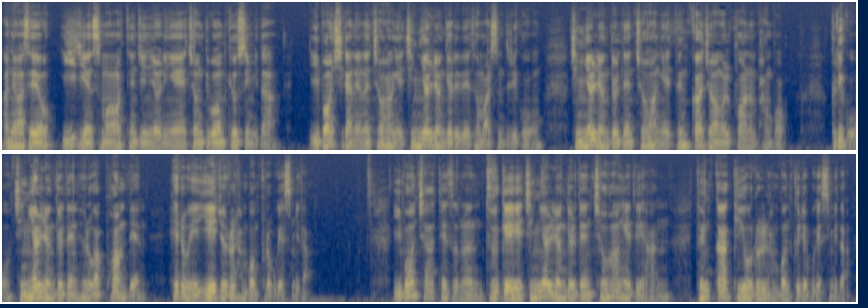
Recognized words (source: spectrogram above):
안녕하세요. 이지엔 스마트 엔지니어링의 정규범 교수입니다. 이번 시간에는 저항의 직렬 연결에 대해서 말씀드리고 직렬 연결된 저항의 등가 저항을 구하는 방법 그리고 직렬 연결된 회로가 포함된 회로의 예조를 한번 풀어보겠습니다. 이번 차트에서는 두 개의 직렬 연결된 저항에 대한 등가 기호를 한번 그려보겠습니다.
